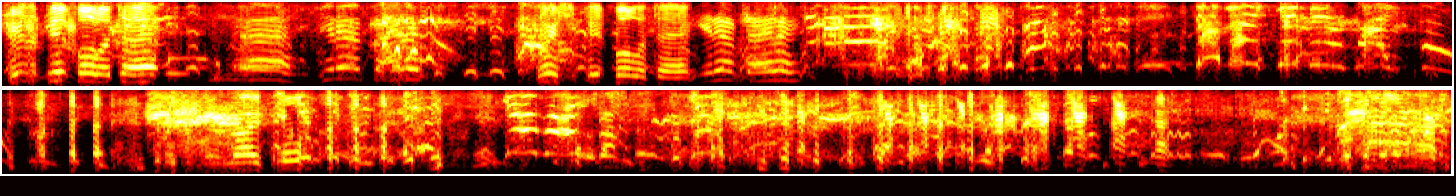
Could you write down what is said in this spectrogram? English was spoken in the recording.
Here's a pit bull attack. Uh, get up, Tyler. There's your pit bull attack. Get up, Tyler. Rifle.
